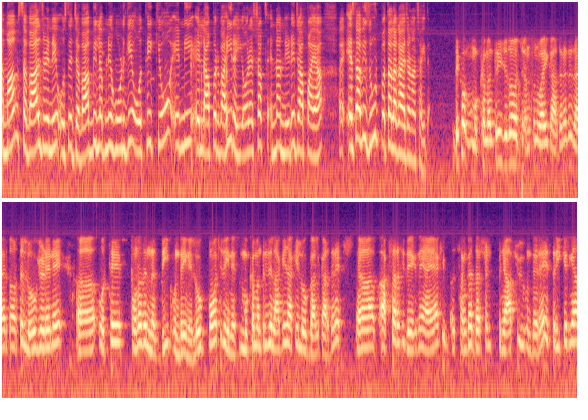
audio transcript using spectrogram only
तमाम ਸਵਾਲ ਜਿਹੜੇ ਨੇ ਉਸ ਦੇ ਜਵਾਬ ਵੀ ਲੱਭਣੇ ਹੋਣਗੇ ਉੱਥੇ ਕਿਉਂ ਇੰਨੀ ਇਹ ਲਾਪਰਵਾਹੀ ਰਹੀ ਔਰ ਇਹ ਸ਼ਖਸ ਇੰਨਾ ਨੇੜੇ ਜਾ ਪਾਇਆ ਅ, ਇਸ ਦਾ ਵੀ ਜ਼ਰੂਰ ਪਤਾ ਲਗਾਇਆ ਜਾਣਾ ਚਾਹੀਦਾ ਦੇਖੋ ਮੁੱਖ ਮੰਤਰੀ ਜਦੋਂ ਜਨ ਸੁਣਵਾਈ ਕਰਦੇ ਨੇ ਤੇ ਜ਼ਾਹਿਰ ਤੌਰ ਤੇ ਲੋਕ ਜਿਹੜੇ ਨੇ ਅਹ, ਉੱਥੇ ਉਹਨਾਂ ਦੇ ਨਜ਼ਦੀਕ ਹੁੰਦੇ ਹੀ ਨੇ ਲੋਕ ਪਹੁੰਚਦੇ ਹੀ ਨੇ। ਮੁੱਖ ਮੰਤਰੀ ਦੇ ਲਾਗੇ ਜਾ ਕੇ ਲੋਕ ਗੱਲ ਕਰਦੇ ਨੇ। ਅਕਸਰ ਅਸੀਂ ਦੇਖਦੇ ਆਏ ਆ ਕਿ ਸੰਗਤ ਦਰਸ਼ਨ ਪੰਜਾਬ 'ਚ ਵੀ ਹੁੰਦੇ ਰਹੇ। ਇਸ ਤਰੀਕੇ ਦੀਆਂ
